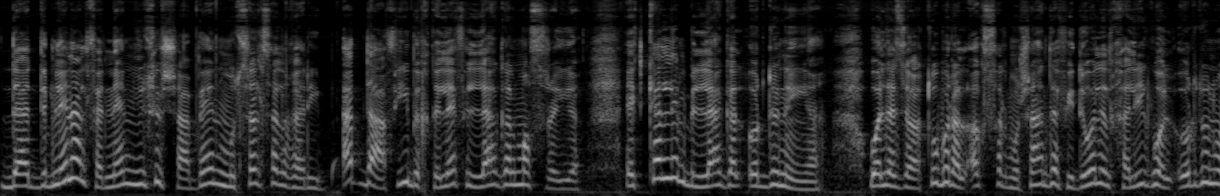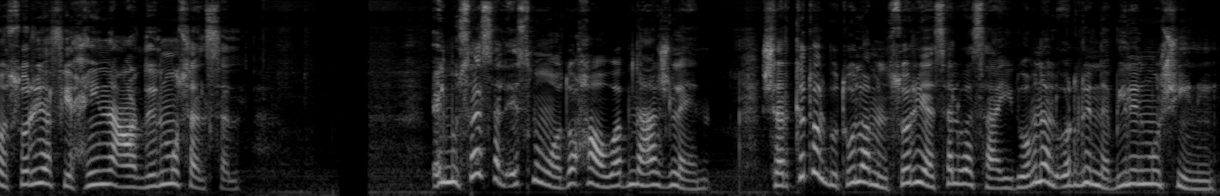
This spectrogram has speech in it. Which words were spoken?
ده قدم لنا الفنان يوسف شعبان مسلسل غريب أبدع فيه باختلاف اللهجة المصرية اتكلم باللهجة الأردنية والذي اعتبر الأكثر مشاهدة في دول الخليج والأردن وسوريا في حين عرض المسلسل. المسلسل اسمه وضحى وابن عجلان. شاركته البطولة من سوريا سلوى سعيد ومن الأردن نبيل المشيني.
